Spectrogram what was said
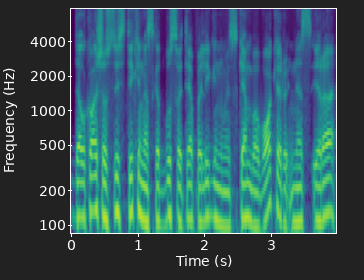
dėl ko aš esu įsitikinęs, kad bus va tie palyginimai su Kemba Walkeriu, nes yra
